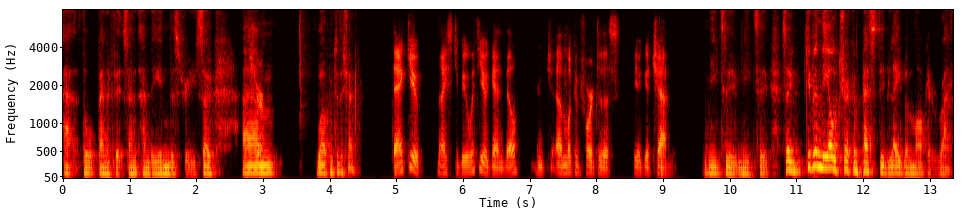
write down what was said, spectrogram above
at Thorpe Benefits and and the industry. So, um, sure. welcome to the show. Thank you nice to be with you again, Bill. And I'm looking forward to this. Be a good chat. Me too. Me too. So, given the ultra competitive labor market right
